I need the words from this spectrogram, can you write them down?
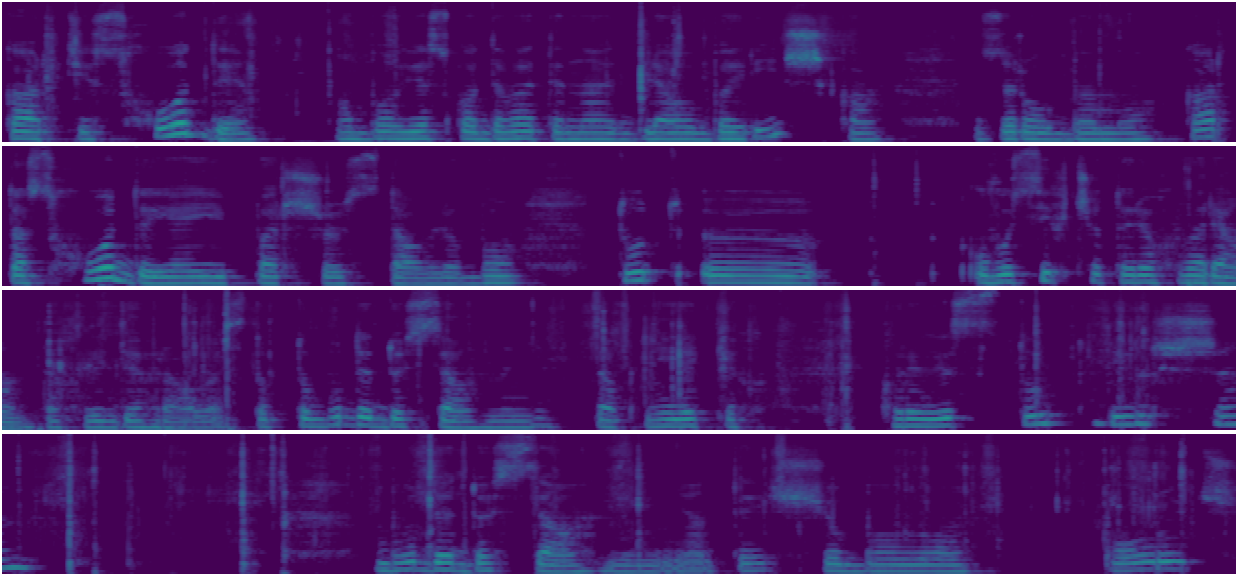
карті сходи, обов'язково давайте навіть для оберіжка зробимо. Карта сходи, я її першою ставлю, бо тут е, в усіх чотирьох варіантах відігралась. Тобто буде досягнення. Так, ніяких криз тут більше. Буде досягнення. Те, що було поруч,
